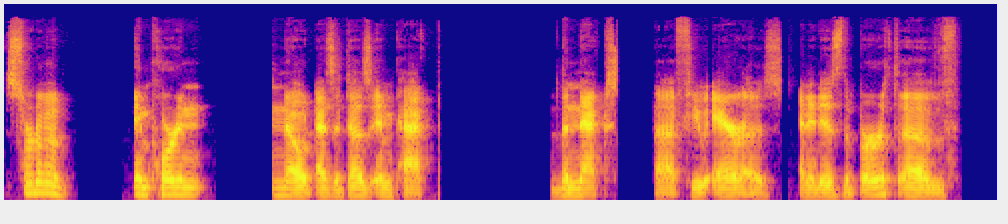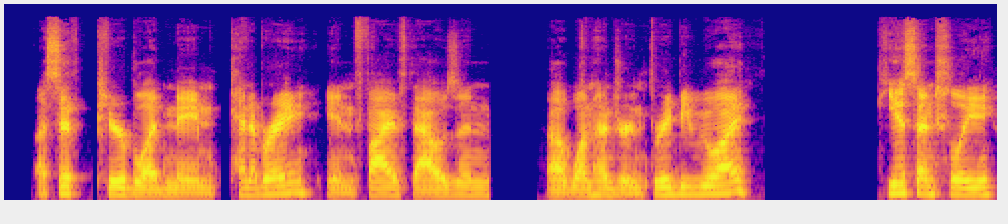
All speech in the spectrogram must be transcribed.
sort of a important note as it does impact the next uh, few eras, and it is the birth of a Sith pureblood named Tenebrae in 5103 BBY. He essentially,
